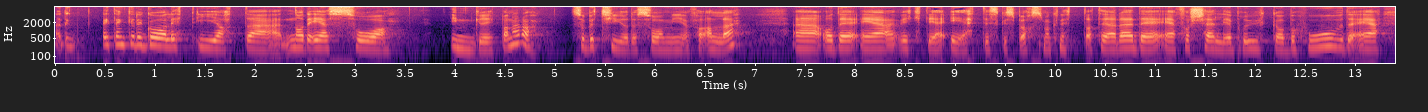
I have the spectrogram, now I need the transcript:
Jeg tenker det går litt i at uh, når det er så inngripende, da, så betyr det så mye for alle. Eh, og det er viktige etiske spørsmål knytta til det. Det er forskjellige brukerbehov. Det er,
